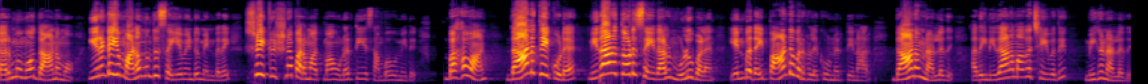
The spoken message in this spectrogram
தர்மமோ தானமோ இரண்டையும் மனமுந்து செய்ய வேண்டும் என்பதை ஸ்ரீ கிருஷ்ண பரமாத்மா உணர்த்திய சம்பவம் இது. பகவான் தானத்தை கூட நிதானத்தோடு செய்தால் முழு பலன் என்பதை பாண்டவர்களுக்கு உணர்த்தினார். தானம் நல்லது. அதை நிதானமாக செய்வது மிக நல்லது.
